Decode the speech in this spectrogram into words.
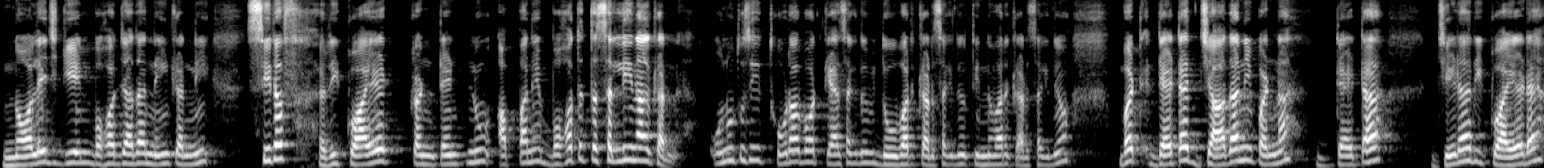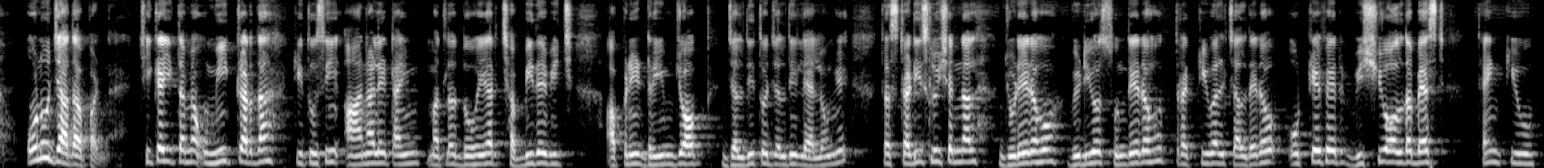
ਨੌਲੇਜ ਗੇਨ ਬਹੁਤ ਜ਼ਿਆਦਾ ਨਹੀਂ ਕਰਨੀ। ਸਿਰਫ ਰਿਕੁਆਇਰਡ ਕੰਟੈਂਟ ਨੂੰ ਆਪਾਂ ਨੇ ਬਹੁਤ ਤਸੱਲੀ ਨਾਲ ਕਰਨਾ ਉਹਨੂੰ ਤੁਸੀਂ ਥੋੜਾ ਬਹੁਤ ਕਹਿ ਸਕਦੇ ਹੋ ਵੀ ਦੋ ਵਾਰ ਕਰ ਸਕਦੇ ਹੋ, ਤਿੰਨ ਵਾਰ ਕਰ ਸਕਦੇ ਹੋ। ਬਟ ਡਾਟਾ ਜ਼ਿਆਦਾ ਨਹੀਂ ਪੜਨਾ ਡਾਟਾ ਜਿਹੜਾ ਰਿਕੁਆਇਰਡ ਹੈ, ਉਹਨੂੰ ਜ਼ਿਆਦਾ ਪੜਨਾ ਠੀਕ ਹੈ ਜੀ, ਤਾਂ ਮੈਂ ਉਮੀਦ ਕਰਦਾ ਕਿ ਤੁਸੀਂ ਆਉਣ ਵਾਲੇ ਟਾਈਮ ਮਤਲਬ 2026 ਦੇ ਵਿੱਚ ਆਪਣੀ ਡ੍ਰੀਮ ਜੌਬ ਜਲਦੀ ਤੋਂ ਜਲਦੀ ਲੈ ਲਓਗੇ। ਤਾਂ ਸਟੱਡੀ ਸੋਲੂਸ਼ਨ ਨਾਲ ਜੁੜੇ ਰਹੋ ਵੀਡੀਓ ਸੁਣਦੇ ਰਹੋ, ਤਰੱਕੀ ਵੱਲ ਚੱਲਦੇ ਰਹੋ। ਓਕੇ ਫਿਰ wish you all the best thank you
